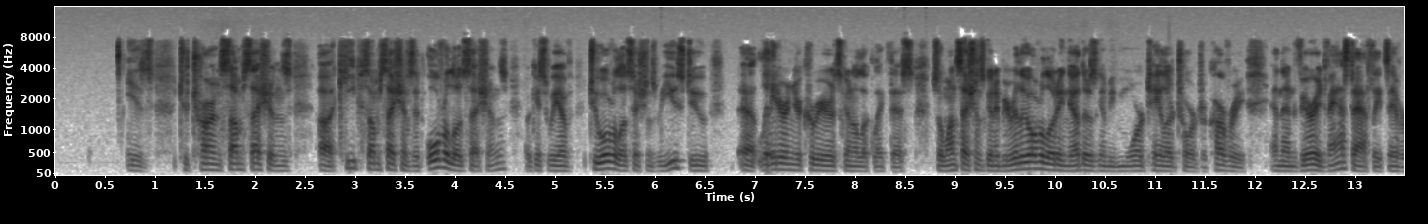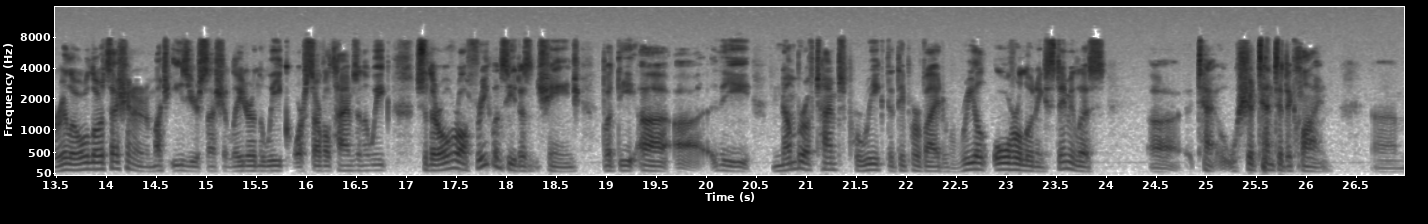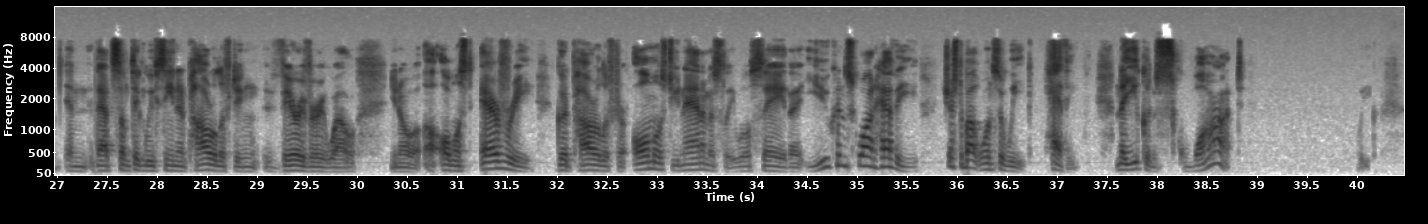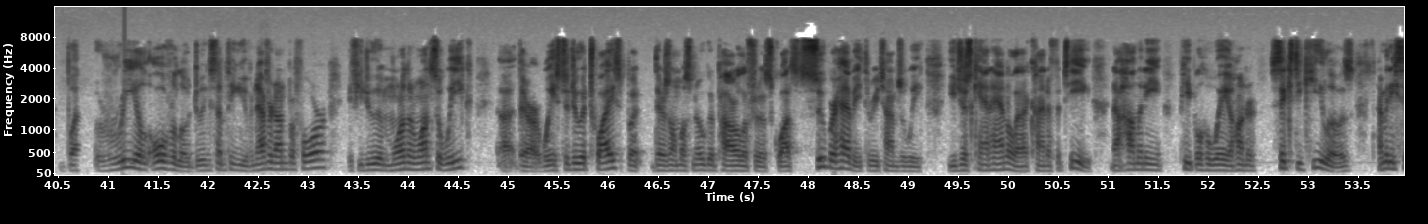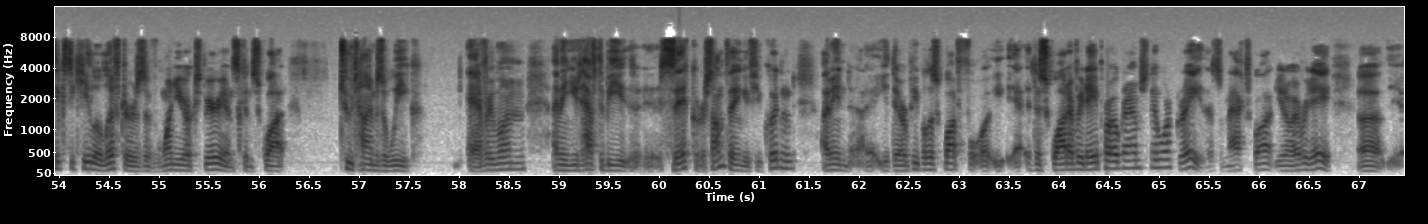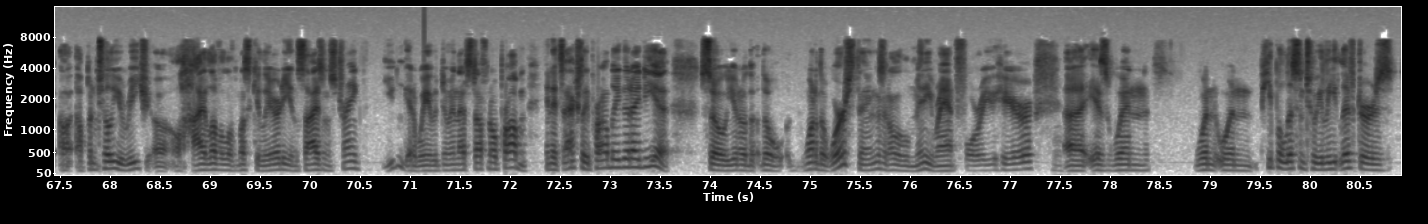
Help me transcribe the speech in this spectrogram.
is to turn some sessions, uh, keep some sessions at overload sessions. Okay, so we have two overload sessions we used to. Uh, later in your career, it's going to look like this. So one session is going to be really overloading, the other is going to be more tailored towards recovery. And then very advanced athletes, they have a really overload session and a much easier session later in the week or several times in the week. So their overall frequency doesn't change, but the uh, uh the number of times per week that they provide real overloading stimulus uh, t- should tend to decline. Um, and that's something we've seen in powerlifting very, very well. You know, almost every good powerlifter, almost unanimously, will say that you can squat heavy just about once a week. Heavy. Now you can squat week, but real overload, doing something you've never done before. If you do it more than once a week, uh, there are ways to do it twice, but there's almost no good powerlifter that squats super heavy three times a week. You just can't handle that kind of fatigue. Now, how many people who weigh 160 kilos, how many 60 kilo lifters of one year experience can squat two times a week everyone? I mean you'd have to be uh, sick or something if you couldn't. I mean uh, there are people that squat for the squat every day programs they work great. That's a max squat you know every day. Uh, up until you reach a, a, high level of muscularity and size and strength you can get away with doing that stuff no problem. And it's actually probably a good idea. So you know the, the one of the worst things and a little mini rant for you here uh, is when when when people listen to elite lifters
